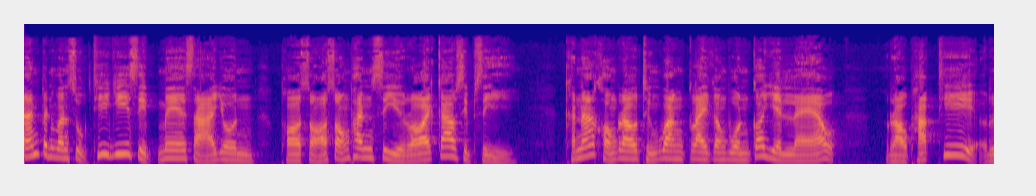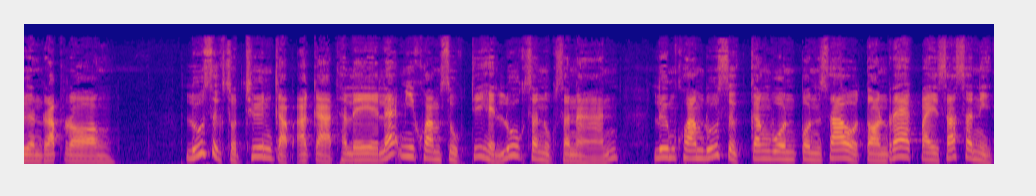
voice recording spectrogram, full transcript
นั้นเป็นวันศุกร์ที่ 20 เมษายน พศ 2494 คณะของเราถึงวังไกลกังวลก็เย็นแล้ว เราพักที่เรือนรับรองรู้สึกสดชื่นกับอากาศทะเลและมีความสุขที่เห็นลูกสนุกสนาน ลืมความรู้สึกกังวลปนเศร้าตอนแรกไปซัสนิท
